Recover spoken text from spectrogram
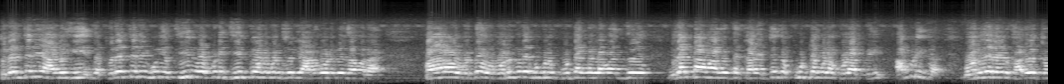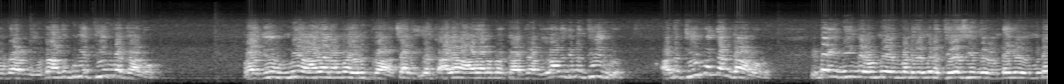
பிரச்சனை அணுகி இந்த பிரச்சனைக்குரிய தீர்வு எப்படி தீர்க்கணும்னு சொல்லி அணுகணுமே தவிர பாராளுமன்ற ஒருங்கிணைப்பு குழு கூட்டங்கள்ல வந்து இரண்டாம் வாதத்தை கலைத்து இந்த கூட்டங்களை குழப்பி அப்படி ஒரு தடவை ஒரு கதையை சொல்றாருன்னு சொன்னா அதுக்குரிய தீர்வை காணும் இது உண்மையா ஆதாரமா இருக்கா சரி இதை கலை ஆதாரமா காட்டுறாங்க அதுக்கு என்ன தீர்வு அந்த தீர்வை தான் காரணம். இன்றைக்கு நீங்க உண்மை என்பது தேசியத்தை இன்றைக்கு விட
